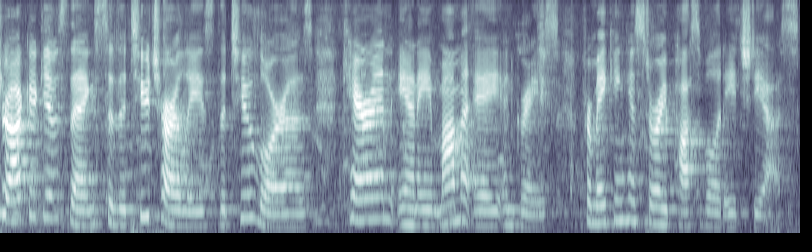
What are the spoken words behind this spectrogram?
Citraka gives thanks to the two Charlies, the two Lauras, Karen, Annie, Mama A, and Grace for making his story possible at HDS.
